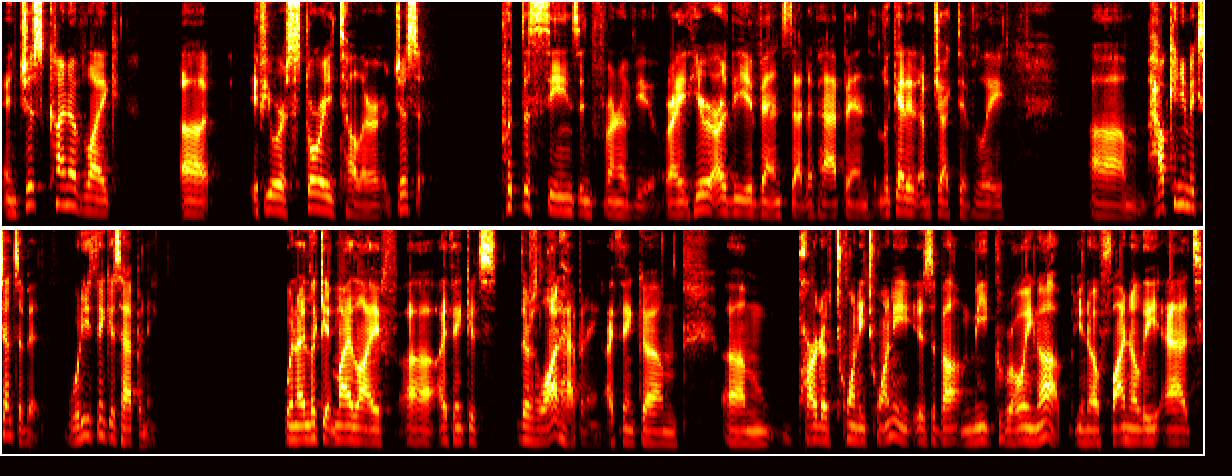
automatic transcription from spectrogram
and just kind of like uh, if you were a storyteller, just put the scenes in front of you. Right here are the events that have happened. Look at it objectively. Um, how can you make sense of it? What do you think is happening? When I look at my life, uh, I think it's there's a lot happening. I think um, um, part of 2020 is about me growing up. You know, finally at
